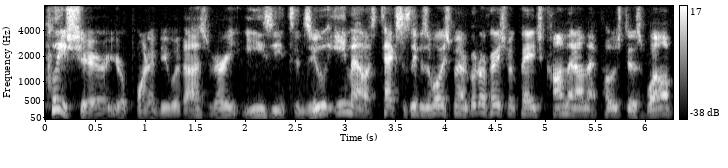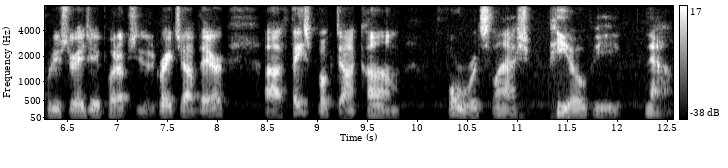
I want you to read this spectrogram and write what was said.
Please share your point of view with us. Very easy to do. Email us, text us, leave us a voicemail, go to our Facebook page, comment on that post as well. Producer AJ put up, she did a great job there. Uh, Facebook.com forward slash POV now.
